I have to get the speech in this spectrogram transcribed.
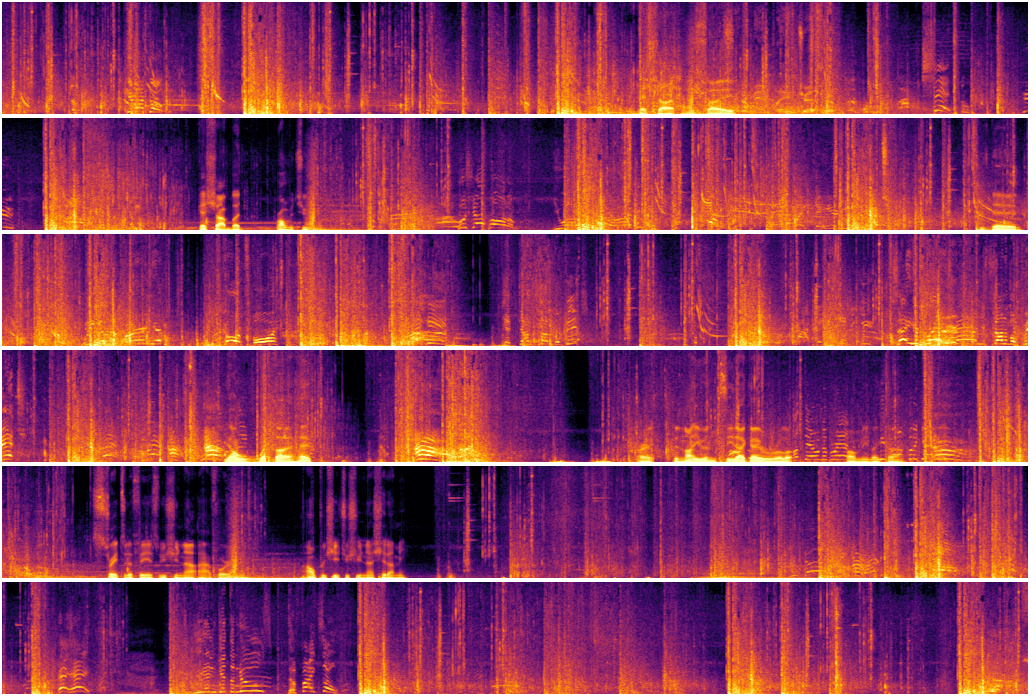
Here I go! Get shot on the side. Get shot, bud. Wrong with you? Push up on him! You all Wait to hear you. He's dead. We gonna burn you? Corpse, boy! Right here! You dumb son of a bitch! Say your prayers now, you son of a bitch! Say you're glad, you son of a bitch! Yo, what the heck? Alright, did not even see that guy roll up Up on the veranda! on me like that. for the gas! Straight to the face. You shooting that at for it. I appreciate you shooting that shit at me. Hey, hey! You didn't get the news? The fight's over!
